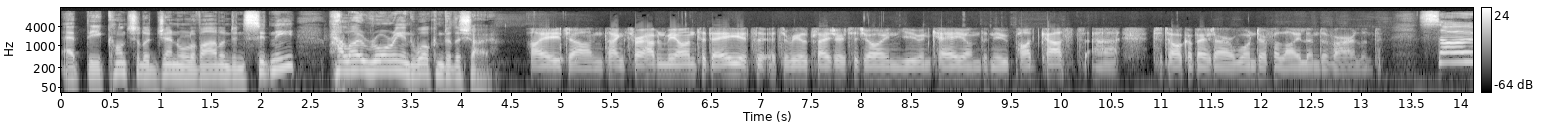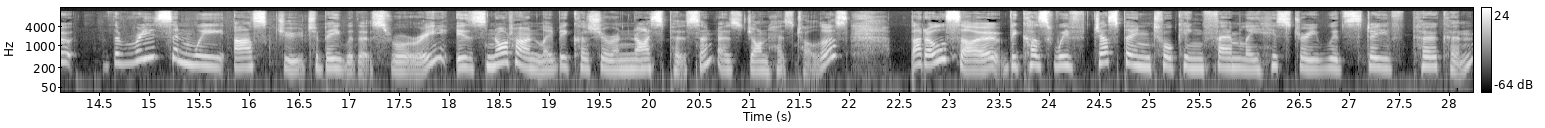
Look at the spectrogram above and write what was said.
at the Consulate General of Ireland in Sydney. Hello, Rory, and welcome to the show. Hi, John. Thanks for having me on today. It's a, it's a real pleasure to join you and Kaye on the new podcast uh, to talk about our wonderful island of Ireland. So, the reason we asked you to be with us, Rory, is not only because you're a nice person, as John has told us, but also because we've just been talking family history with Steve Perkin.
